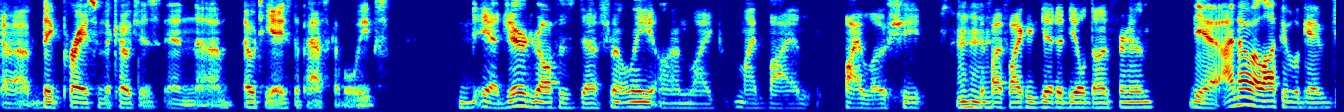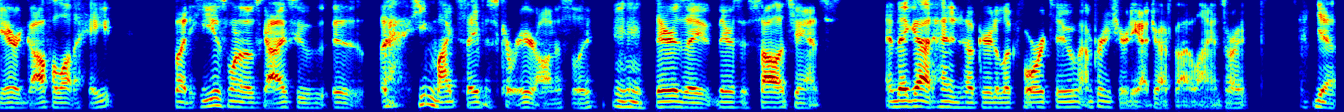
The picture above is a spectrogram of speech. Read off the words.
uh, big praise from the coaches in um, OTAs the past couple weeks. Yeah, Jared Goff is definitely on like my buy buy low sheet. Mhm. If I if I could get a deal done for him. Yeah, I know a lot of people gave Jared Goff a lot of hate, but he is one of those guys who is, he might save his career. Honestly, Mhm. there is a there's a solid chance, and they got Hendon Hooker to look forward to. I'm pretty sure he got drafted by the Lions, right? Yeah.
